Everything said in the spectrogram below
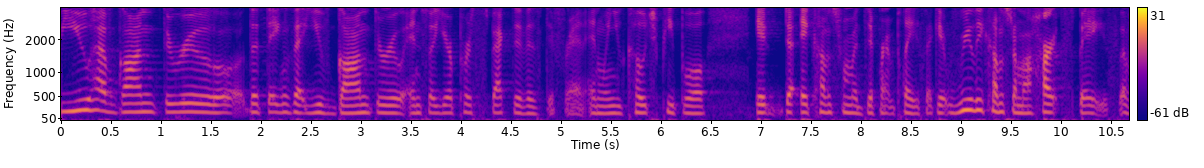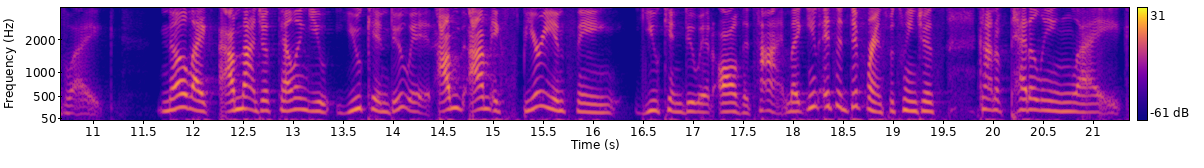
you have gone through the things that you've gone through and so your perspective is different. And when you coach people it it comes from a different place. Like it really comes from a heart space of like no like i'm not just telling you you can do it. I'm i'm experiencing you can do it all the time. Like you know, it's a difference between just kind of peddling like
